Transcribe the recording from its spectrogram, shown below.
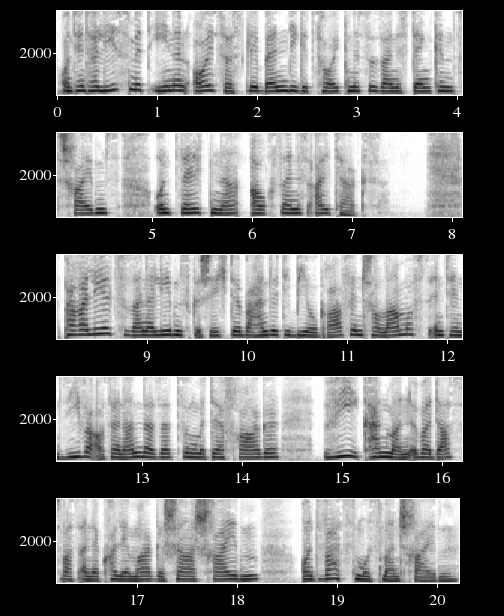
und hinterließ mit ihnen äußerst lebendige Zeugnisse seines Denkens, Schreibens und seltener auch seines Alltags. Parallel zu seiner Lebensgeschichte behandelt die Biografin Schalamows intensive Auseinandersetzung mit der Frage, wie kann man über das, was an der Kolema geschah, schreiben und was muss man schreiben?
